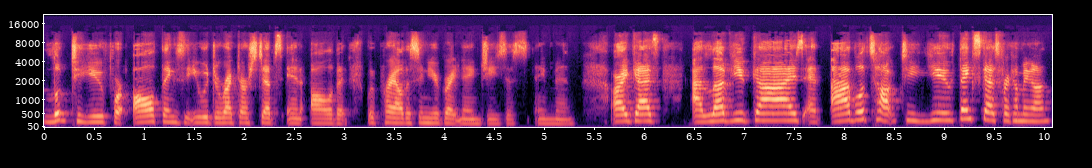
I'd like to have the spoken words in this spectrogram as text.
look to you for all things that you would direct our steps in all of it. We pray all this in your great name, Jesus. Amen. All right, guys. I love you guys, and I will talk to you. Thanks, guys, for coming on.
